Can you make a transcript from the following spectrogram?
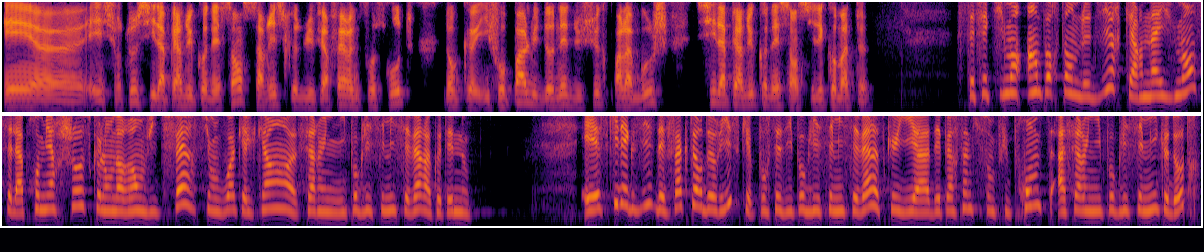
Et, euh, et surtout, s'il a perdu connaissance, ça risque de lui faire faire une fausse route. Donc, euh, il faut pas lui donner du sucre par la bouche s'il a perdu connaissance, s'il est comateux. C'est effectivement important de le dire car naïvement, c'est la première chose que l'on aurait envie de faire si on voit quelqu'un euh, faire une hypoglycémie sévère à côté de nous. Et est-ce qu'il existe des facteurs de risque pour ces hypoglycémies sévères? Est-ce qu'il y a des personnes qui sont plus promptes à faire une hypoglycémie que d'autres?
